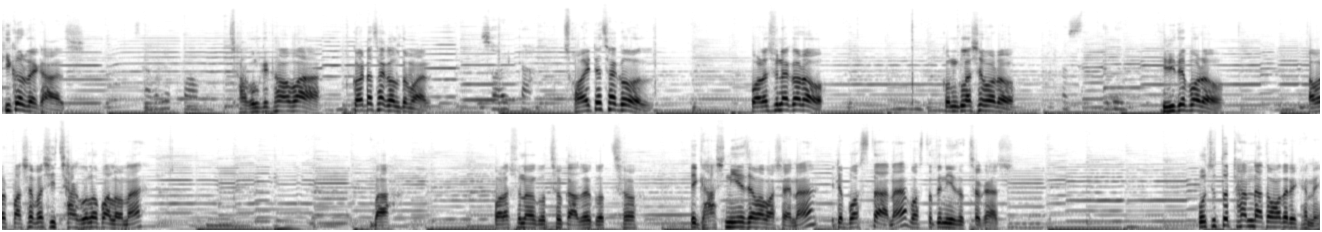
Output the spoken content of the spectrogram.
কি করবে ঘাস? ছাগলকে খাওয়াবা। কয়টা ছাগল তোমার? ছয়টা। ছাগল? পড়াশোনা করো? কোন ক্লাসে পড়ো? থ্রিতে পড়ো? আবার পাশাপাশি ছাগলও পালো না? বাহ। পড়াশোনা করছ কাজও করছ। এই ঘাস নিয়ে যাওয়া বাসায় না? এটা বস্তা না? বস্তাতে নিয়ে যাচ্ছ ঘাস? প্রচুর তো ঠান্ডা তোমাদের এখানে।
